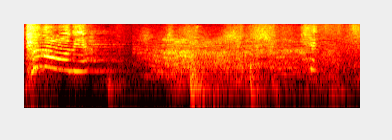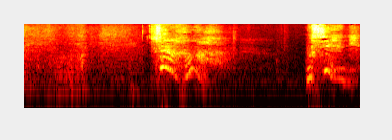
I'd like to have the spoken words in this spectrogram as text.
听到了你？这样很好，我谢谢你。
